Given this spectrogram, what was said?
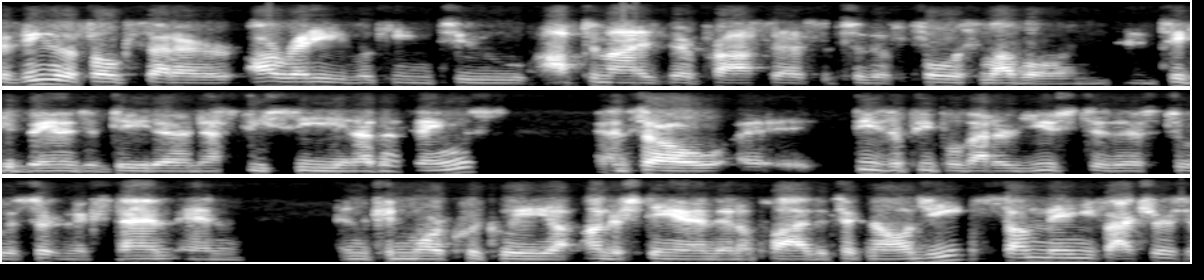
because these are the folks that are already looking to optimize their process to the fullest level and, and take advantage of data and SPC and other things. And so uh, these are people that are used to this to a certain extent and and can more quickly uh, understand and apply the technology. Some manufacturers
